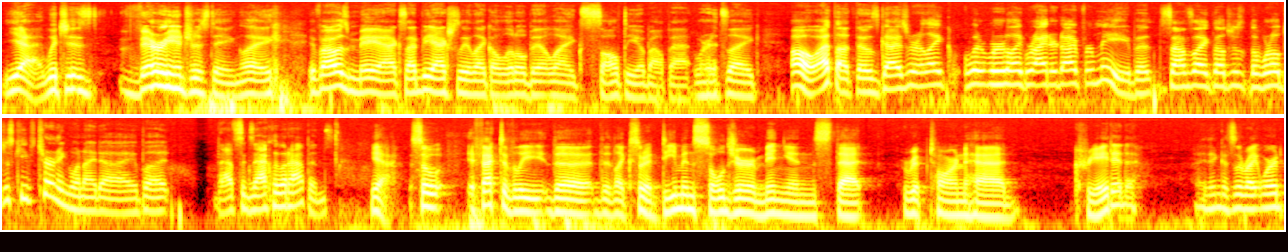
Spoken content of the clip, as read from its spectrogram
Yeah, which is very interesting. Like, if I was Maax, I'd be actually like a little bit like salty about that, where it's like, oh, I thought those guys were like were, were like ride or die for me, but sounds like they'll just the world just keeps turning when I die. But that's exactly what happens. Yeah. So effectively, the the like sort of demon soldier minions that Rip Torn had created, I think is the right word,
